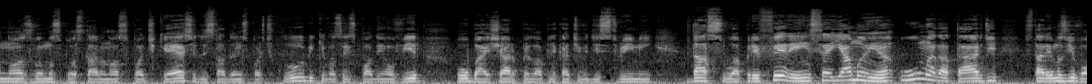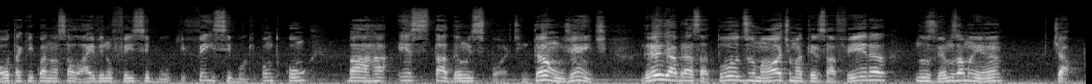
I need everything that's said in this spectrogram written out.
nós vamos postar o nosso podcast do Estadão Esporte Clube, que vocês podem ouvir ou baixar pelo aplicativo de streaming da sua preferência. E amanhã, uma da tarde, estaremos de volta aqui com a nossa live no Facebook, facebook.com barra Estadão Esporte. Então, gente, grande abraço a todos, uma ótima terça-feira, nos vemos amanhã. Tchau.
